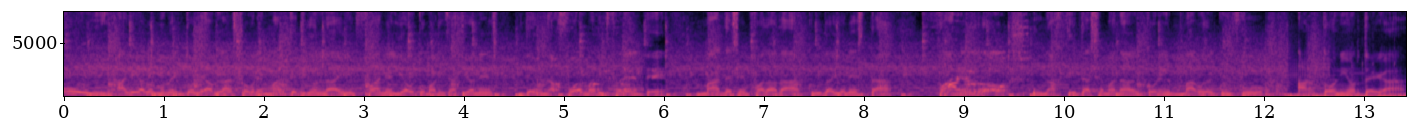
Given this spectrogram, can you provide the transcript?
¡Hey! Ha llegado el momento de hablar sobre marketing online, funnel y automatizaciones de una forma diferente, más desenfadada, cruda y honesta. Funnel Rocks, una cita semanal con el mago del Kung Fu, Antonio Ortega.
